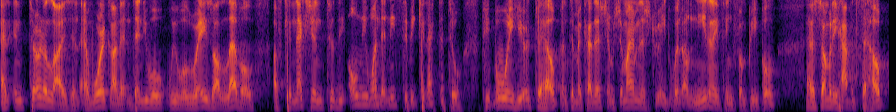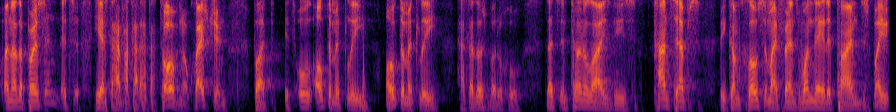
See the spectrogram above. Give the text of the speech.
and internalize it and work on it, and then you will we will raise our level of connection to the only one that needs to be connected to. People were here to help and to Mekadesh Shemayim in the street. We don't need anything from people. And if somebody happens to help another person, it's he has to have hakarat tov, no question. But it's all ultimately, ultimately Hakadosh Baruch Hu. Let's internalize these concepts, become closer, my friends, one day at a time, by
